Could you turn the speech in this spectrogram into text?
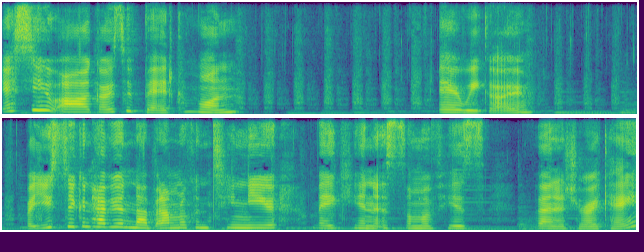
Yes, you are. Go to bed. Come on. There we go. But you still can have your nap, and I'm gonna continue making some of his furniture. Okay?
